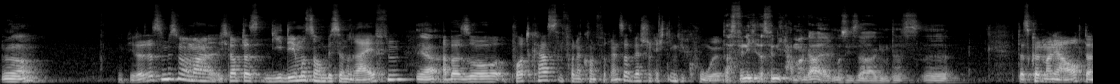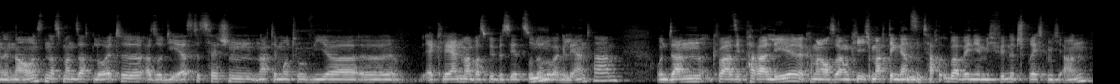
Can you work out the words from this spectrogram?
Ja. Das müssen wir mal. Ich glaube, die Idee muss noch ein bisschen reifen. Ja. Aber so Podcasten von der Konferenz, das wäre schon echt irgendwie cool. Das finde ich, das find ich hammergeil, muss ich sagen. Das, äh, Das könnte man ja auch dann announcen, dass man sagt, Leute, also die erste Session nach dem Motto, wir äh, erklären mal, was wir bis jetzt so Mhm. darüber gelernt haben. Und dann quasi parallel, da kann man auch sagen, okay, ich mache den Mhm. ganzen Tag über, wenn ihr mich findet, sprecht mich an.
